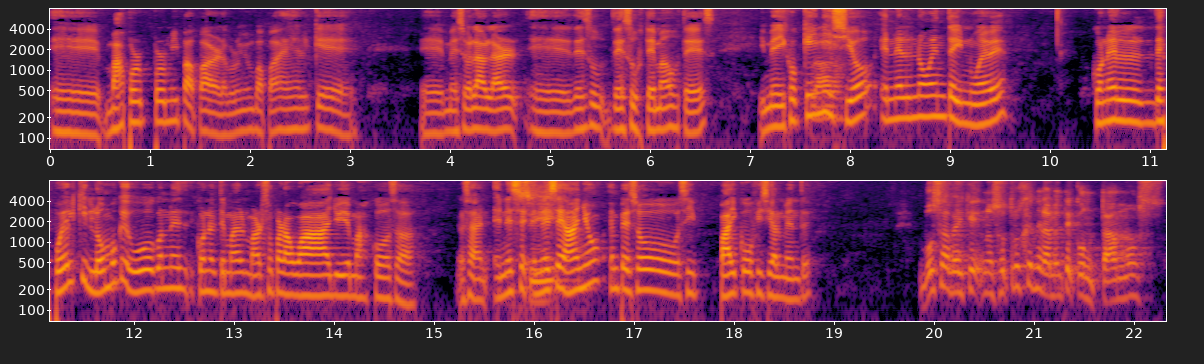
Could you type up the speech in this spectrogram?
eh, más por, por mi papá, ¿verdad? Porque mi papá es el que eh, me suele hablar eh, de, su- de sus temas de ustedes. Y me dijo que Claro. inició en el 99 con el después del quilombo que hubo con el, con el tema del marzo paraguayo y demás cosas. O sea, en ese, en ese año empezó, sí, Paico oficialmente. Vos sabés que nosotros generalmente contamos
